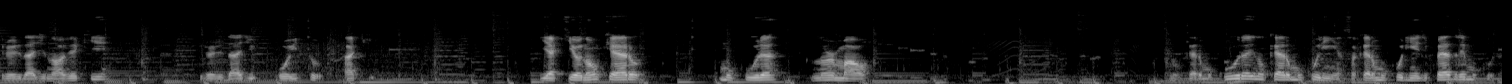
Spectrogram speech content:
Prioridade 9 aqui. Prioridade 8 aqui. E aqui eu não quero Mukura normal. Não quero Mukura e não quero Mucurinha. Só quero Mucurinha de pedra e Mukura.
